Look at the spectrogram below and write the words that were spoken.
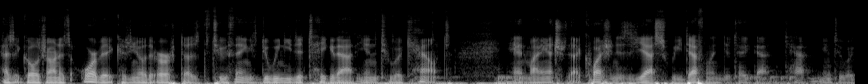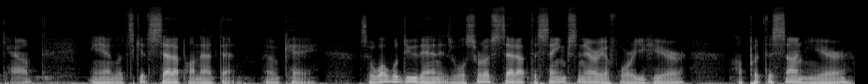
as it goes around its orbit, because you know the Earth does the two things. Do we need to take that into account? And my answer to that question is yes, we definitely need to take that into account. And let's get set up on that then. Okay. So what we'll do then is we'll sort of set up the same scenario for you here. I'll put the sun here.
